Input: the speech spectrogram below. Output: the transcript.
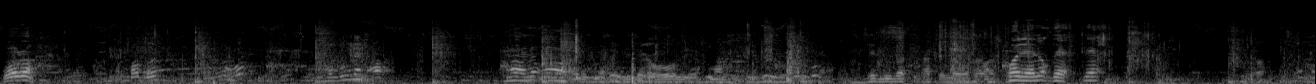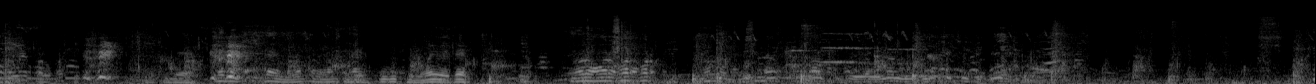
我说，我走，我我我我！快点，走的，来！来我，也得。我着我着我着我着。嗯，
